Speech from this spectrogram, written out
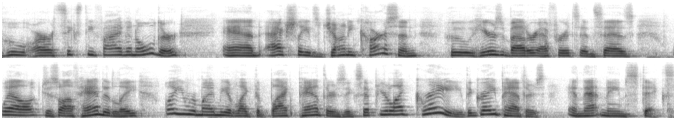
who are 65 and older. And actually, it's Johnny Carson who hears about her efforts and says, well, just offhandedly, well, you remind me of like the Black Panthers, except you're like Gray, the Gray Panthers. And that name sticks.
